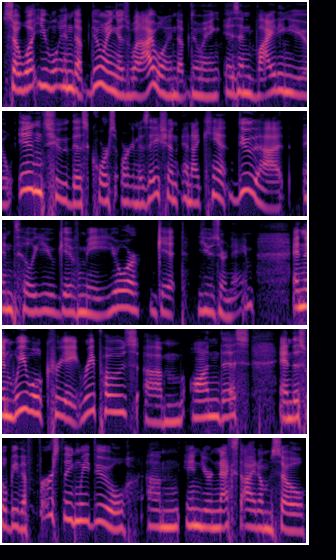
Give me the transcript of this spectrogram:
So what you will end up doing is what I will end up doing is inviting you into this course organization and I can't do that until you give me your Git username. And then we will create repos um, on this, and this will be the first thing we do um, in your next item. So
